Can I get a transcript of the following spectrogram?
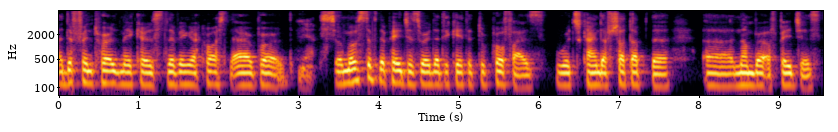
uh, different world makers living across the Arab world. Yeah. So most of the pages were dedicated to profiles, which kind of shot up the uh, number of pages.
